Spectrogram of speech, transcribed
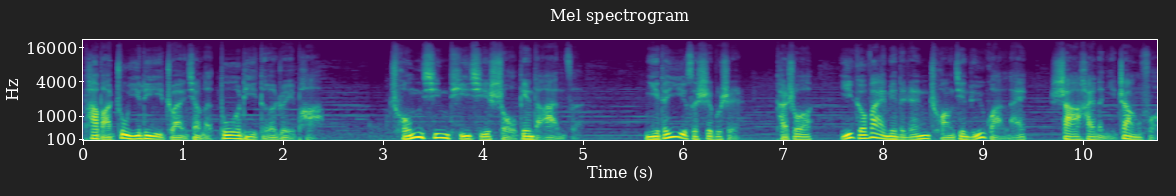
他把注意力转向了多利德瑞帕，重新提起手边的案子。你的意思是不是？他说，一个外面的人闯进旅馆来，杀害了你丈夫，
